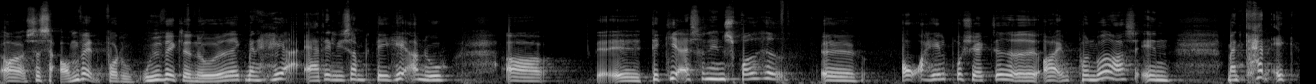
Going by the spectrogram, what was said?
og så omvendt får du udviklet noget. Ikke? Men her er det ligesom, det er her og nu, og øh, det giver sådan en sprødhed øh, over hele projektet, øh, og på en måde også en, man kan ikke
